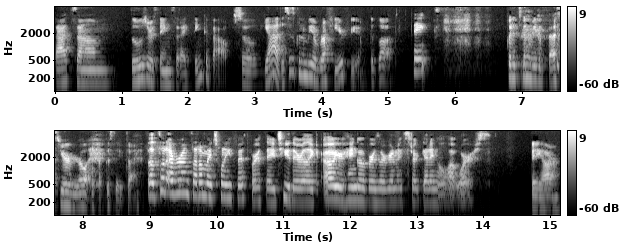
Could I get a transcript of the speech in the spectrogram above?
that's um those are things that I think about. So yeah, this is going to be a rough year for you. Good luck, Thanks. but it's going to be the best year of your life at the same time. That's what everyone said on my 25th birthday, too. They were like, oh, your hangovers are going to start getting a lot worse. They are.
